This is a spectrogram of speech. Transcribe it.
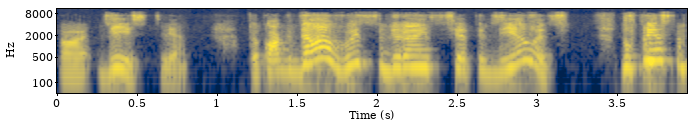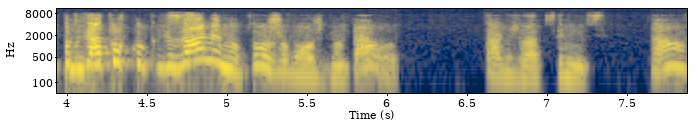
а, действие. То когда вы собираетесь это делать, ну, в принципе, подготовку к экзамену тоже можно, да, вот также оценить, да,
